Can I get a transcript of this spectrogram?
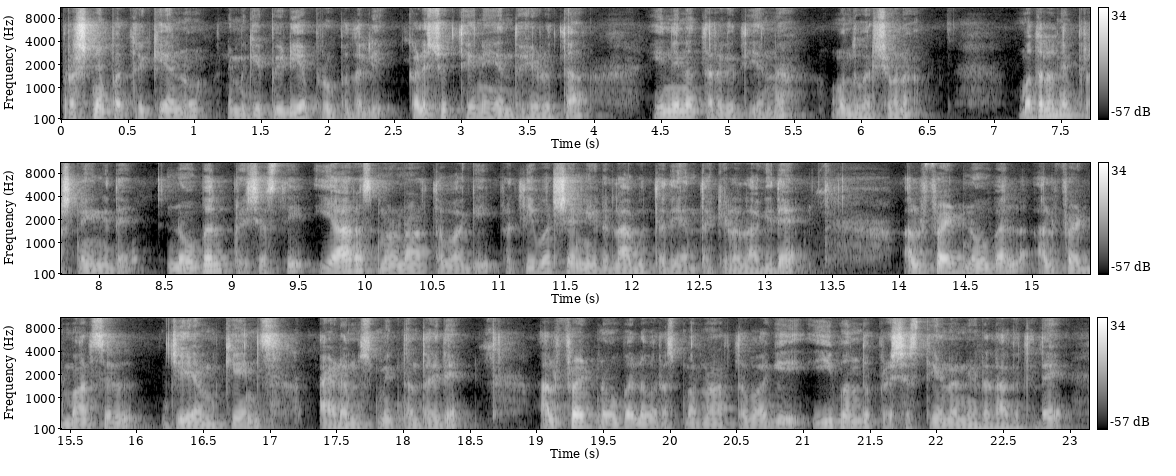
ಪ್ರಶ್ನೆ ಪತ್ರಿಕೆಯನ್ನು ನಿಮಗೆ ಪಿ ಡಿ ಎಫ್ ರೂಪದಲ್ಲಿ ಕಳಿಸುತ್ತೇನೆ ಎಂದು ಹೇಳುತ್ತಾ ಇಂದಿನ ತರಗತಿಯನ್ನು ಮುಂದುವರಿಸೋಣ. ಮೊದಲನೇ ಪ್ರಶ್ನೆ ಏನಿದೆ? ನೋಬೆಲ್ ಪ್ರಶಸ್ತಿ ಯಾರ ಸ್ಮರಣಾರ್ಥವಾಗಿ ಪ್ರತಿ ವರ್ಷ ನೀಡಲಾಗುತ್ತದೆ ಅಂತ ಕೇಳಲಾಗಿದೆ. Alfred Nobel Alfred Marshall, J M Keynes Adam Smith ಅಂತ ಇದೆ. ಅಲ್ಫ್ರೆಡ್ ನೋಬೆಲ್ ಅವರ ಸ್ಮರಣಾರ್ಥವಾಗಿ ಈ ಒಂದು ಪ್ರಶಸ್ತಿಯನ್ನು ನೀಡಲಾಗುತ್ತದೆ.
